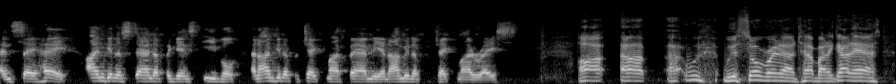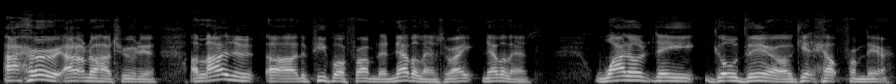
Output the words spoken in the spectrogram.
and say, hey, I'm going to stand up against evil and I'm going to protect my family and I'm going to protect my race. Uh, uh, uh, we're so running out of time, but I got to ask. I heard, I don't know how true it is. A lot of the uh, the people are from the Netherlands, right? Netherlands. Why don't they go there or get help from there?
